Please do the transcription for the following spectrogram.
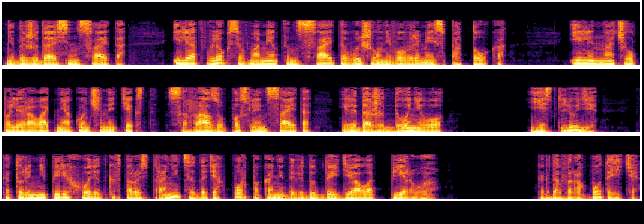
не дожидаясь инсайта — или отвлекся в момент инсайта, вышел не вовремя из потока, или начал полировать неоконченный текст сразу после инсайта, или даже до него. Есть люди, которые не переходят ко второй странице до тех пор, пока не доведут до идеала первую. Когда вы работаете,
